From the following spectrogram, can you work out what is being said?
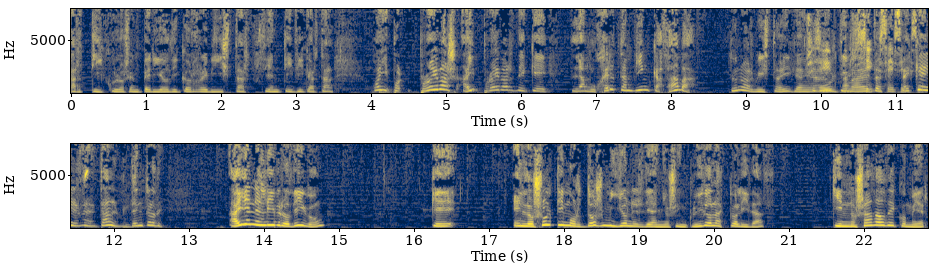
artículos en periódicos, revistas científicas, tal. Oye, pruebas, hay pruebas de que la mujer también cazaba. Tú no has visto ahí que en la última... Ah, hay que tal, dentro de... Ahí en el libro digo que en los últimos dos millones de años, incluido la actualidad, quien nos ha dado de comer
